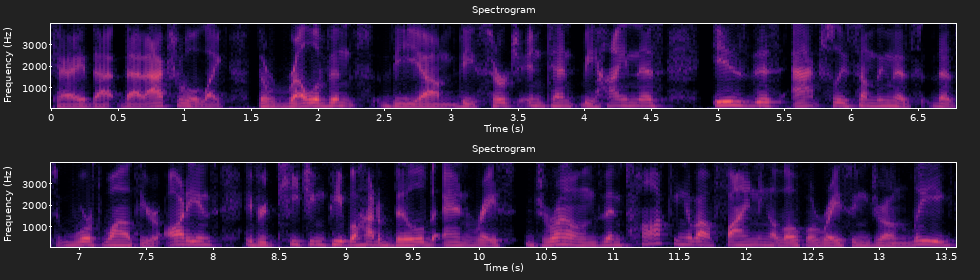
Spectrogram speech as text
Okay, that that actual like the relevance, the um, the search intent behind this, is this actually something that's that's worthwhile to your audience? If you're teaching people how to build and race drones, then talking about finding a local racing drone league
